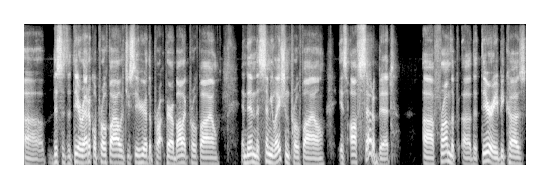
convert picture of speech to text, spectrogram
uh, this is the theoretical profile that you see here, the pro parabolic profile, and then the simulation profile is offset a bit uh, from the, uh, the theory because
